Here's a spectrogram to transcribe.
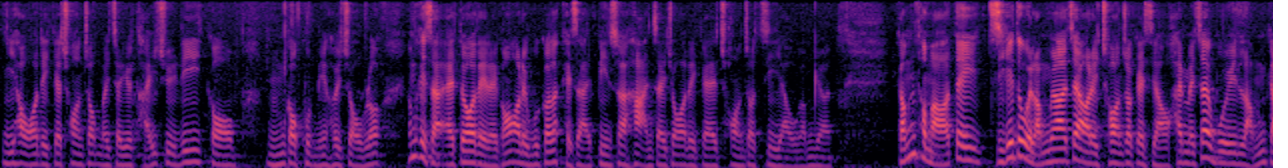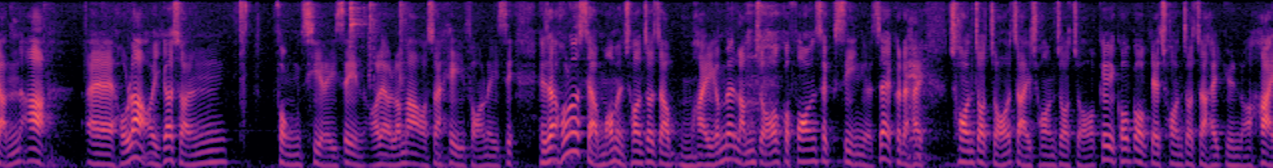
以後我哋嘅創作咪就要睇住呢個五個豁免去做咯。咁其實誒對我哋嚟講，我哋會覺得其實係變相限制咗我哋嘅創作自由咁樣。咁同埋我哋自己都會諗啦，即係我哋創作嘅時候係咪真係會諗緊啊？誒、好啦，我而家想諷刺你先，我哋又諗下，我想戲仿你先。其實好多時候網民創作就唔係咁樣諗咗個方式先嘅，即係佢哋係創作咗就係創作咗，跟住嗰個嘅創作就係原來係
